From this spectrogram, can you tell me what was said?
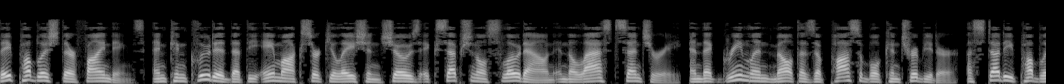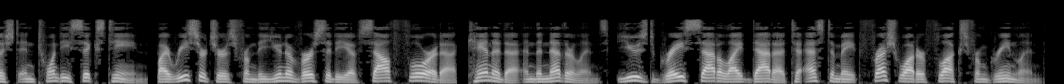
They published their findings, and concluded that the AMOC circulation shows exceptional slowdown in the last century, and that Greenland melt is a possible contributor. A study published in 2016, by researchers from the University of South Florida, Canada, and the Netherlands, used GRACE satellite data to estimate freshwater flux from Greenland.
